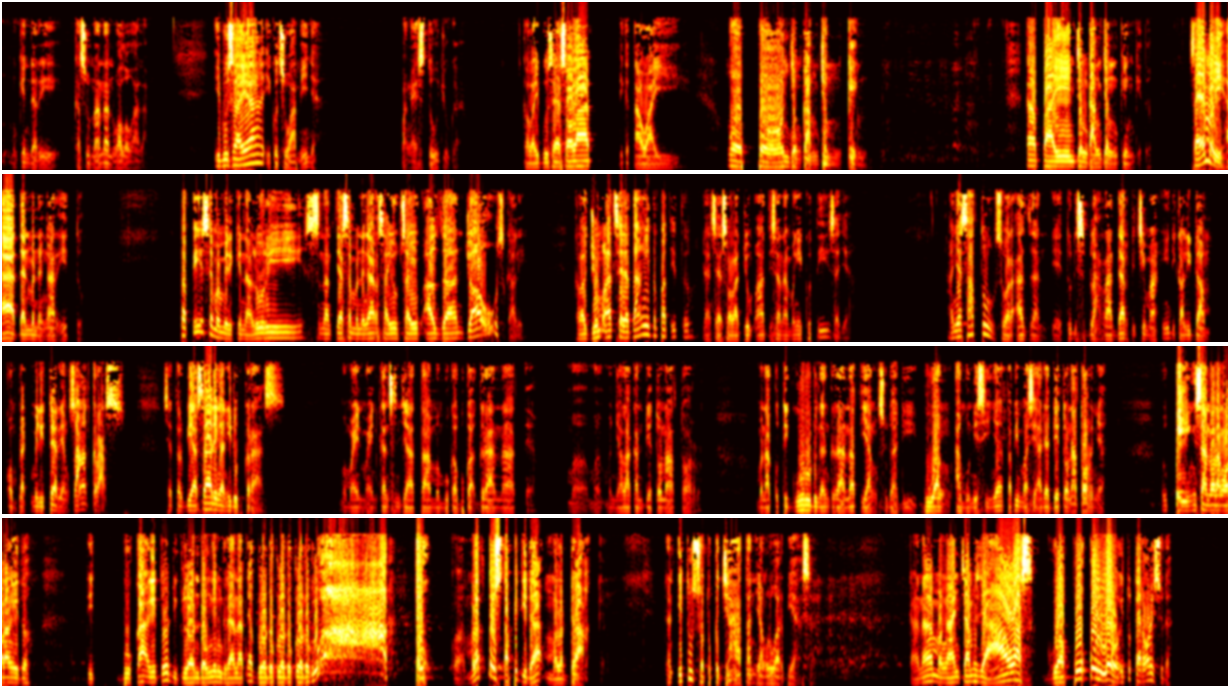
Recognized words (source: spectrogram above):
Mungkin dari kesunanan walau alam. Ibu saya ikut suaminya. Pangestu juga. Kalau ibu saya sholat, diketawai. Ngopon jengkang jengking. Ngapain jengkang jengking gitu. Saya melihat dan mendengar itu. Tapi saya memiliki naluri, senantiasa mendengar sayup-sayup azan jauh sekali. Kalau Jumat saya datangi tempat itu dan saya sholat Jumat di sana mengikuti saja. Hanya satu suara azan, yaitu di sebelah radar di Cimahi di Kalidam, komplek militer yang sangat keras. Saya terbiasa dengan hidup keras. Memain-mainkan senjata, membuka-buka granat, ya, menyalakan detonator menakuti guru dengan granat yang sudah dibuang amunisinya tapi masih ada detonatornya. Pingsan orang-orang itu. Dibuka gitu, digelondongin granatnya, glodok-glodok-glodok. Wah! Tuh, meletus tapi tidak meledak. Dan itu suatu kejahatan yang luar biasa. Karena mengancam saja, awas, gua pukul lo, itu teroris sudah.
